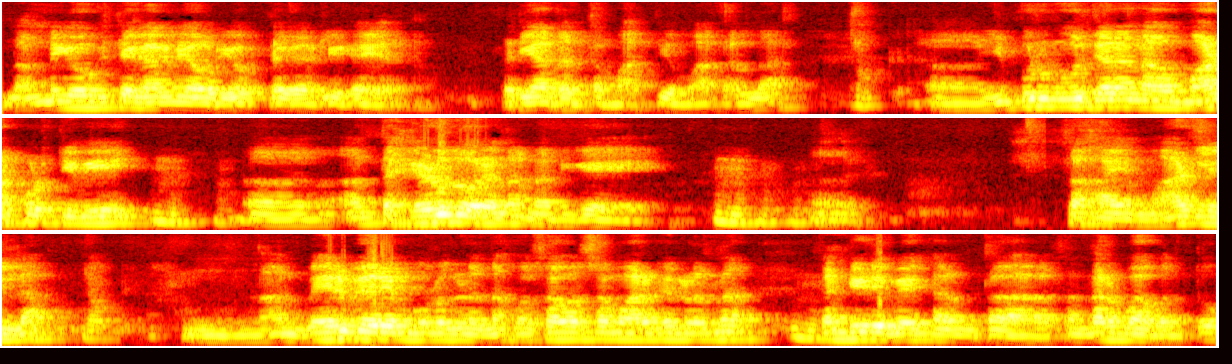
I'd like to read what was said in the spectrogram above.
ನನ್ನ ಯೋಗ್ಯತೆಗಾಗಲಿ ಅವ್ರ ಯೋಗ್ಯತೆಗಾಗಲಿ ಸರಿಯಾದಂಥ ಮಾತಿಯ ಮಾತಲ್ಲ ಇಬ್ಬರು ಇಬ್ರು ಮೂರು ಜನ ನಾವು ಮಾಡ್ಕೊಡ್ತೀವಿ. ಅಂತ ಹೇಳಿದವರೆಲ್ಲ ನನಗೆ ಸಹಾಯ ಮಾಡಲಿಲ್ಲ. ನಾನು ಬೇರೆ ಬೇರೆ ಮೂಲಗಳನ್ನು ಹೊಸ ಹೊಸ ಮಾರ್ಗಗಳನ್ನು ಹ್ಮ್. ಸಂದರ್ಭ ಬಂತು.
